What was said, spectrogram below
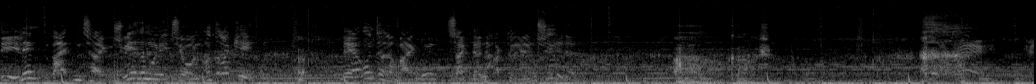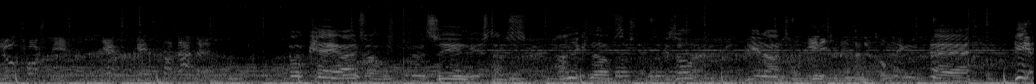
Die linken Balken zeigen schwere Munition und Raketen. Der untere Balken zeigt deine aktuellen Schilde. Oh gosh. Hey, genug Vorspiel. Jetzt geht's zur Sache. Okay, also, mal sehen, wie ist das? Panikknopf, ich kann sowieso im WLAN so wenig im Internet rumhängen. Äh, hier,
